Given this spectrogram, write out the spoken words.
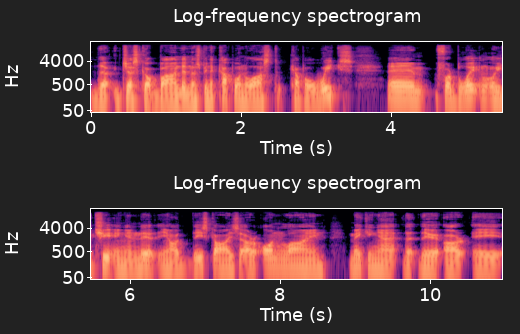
that just got banned, and there's been a couple in the last couple of weeks um, for blatantly cheating. And you know, these guys are online making it that they are a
